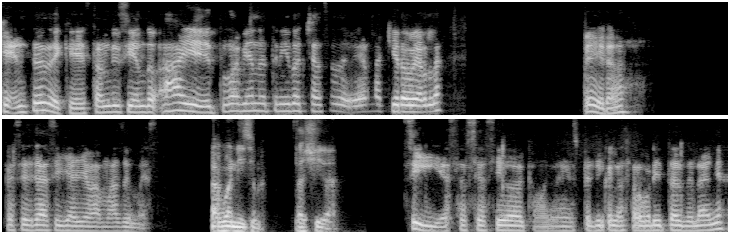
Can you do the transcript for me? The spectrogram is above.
gente de que están diciendo, ay, eh, todavía no he tenido chance de verla, quiero verla. Pero, pues ella sí ya lleva más de un mes. Está buenísima, está chida. Sí, esa sí ha sido como de mis películas favoritas del año.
